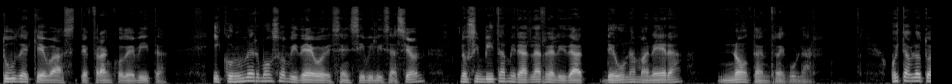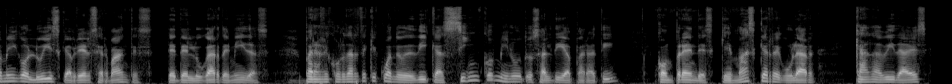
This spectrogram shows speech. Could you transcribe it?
Tú de qué vas de Franco de Vita y con un hermoso video de sensibilización nos invita a mirar la realidad de una manera no tan regular. Hoy te habló tu amigo Luis Gabriel Cervantes, desde el lugar de Midas, para recordarte que cuando dedicas cinco minutos al día para ti, comprendes que más que regular, cada vida es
